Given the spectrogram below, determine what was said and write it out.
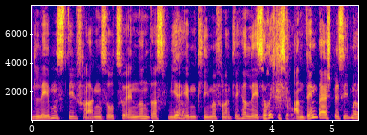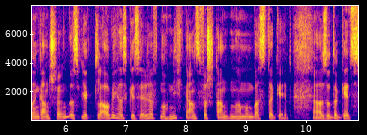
Lebensstilfragen so zu ändern, dass wir Ja. eben klimafreundlicher leben. Ist doch richtig so. An dem Beispiel sieht man dann ganz schön, dass wir, glaube ich, als Gesellschaft noch nicht ganz verstanden haben, um was da geht. Also da geht es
